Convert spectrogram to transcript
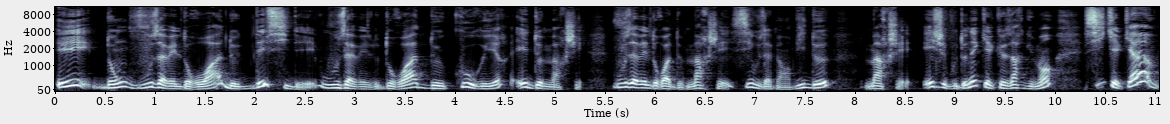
et donc vous avez le droit de décider, vous avez le droit de courir et de marcher. Vous avez le droit de marcher si vous avez envie de marcher. Et je vais vous donner quelques arguments si quelqu'un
